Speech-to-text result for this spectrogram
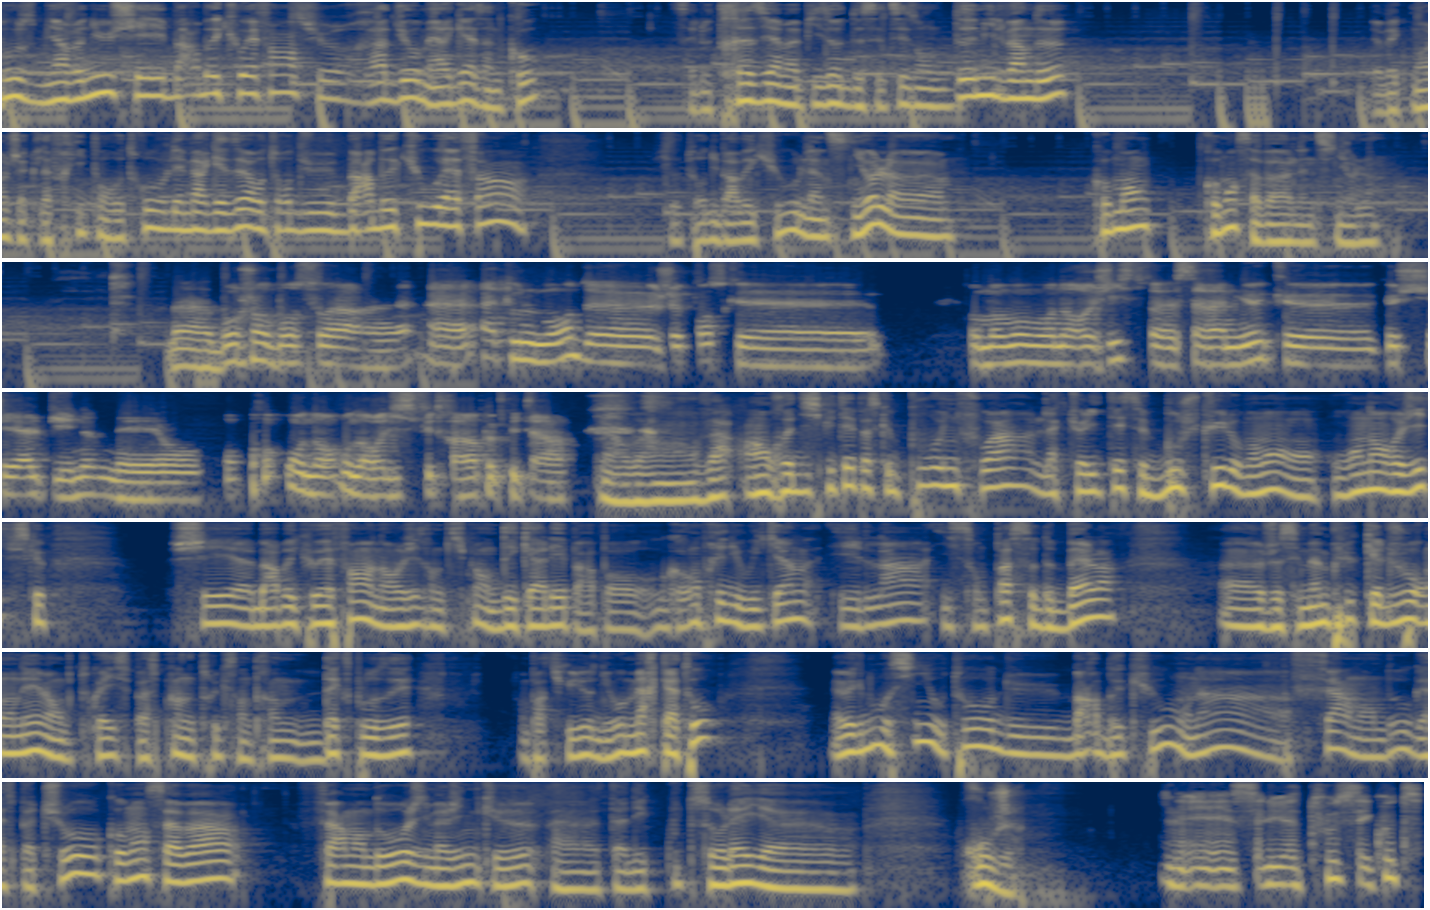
bienvenue chez Barbecue F1 sur Radio Merguez Co. C'est le 13e épisode de cette saison 2022. Et avec moi, Jacques Lafritte, on retrouve les merguezers autour du barbecue F1. Puis autour du barbecue, Lance Niol. euh, comment, ça va, Lance Niol Ben, bonjour, bonsoir euh, à, à tout le monde. Euh, je pense que au moment où on enregistre, euh, ça va mieux que, chez Alpine, mais on, en, rediscutera un peu plus tard. Et on, va, en rediscuter parce que pour une fois, l'actualité se bouscule au moment où on enregistre, puisque chez euh, Barbecue F1, on enregistre un petit peu en décalé par rapport au Grand Prix du week-end. Et là, il s'en passe de belles. Euh, je sais même plus quel jour on est, mais en tout cas, il se passe plein de trucs, c'est en train d'exploser, en particulier au niveau mercato. Avec nous aussi, autour du barbecue, on a Fernando Gaspacho. Comment ça va, Fernando? J'imagine que tu as des coups de soleil euh, rouges. Et salut à tous. Écoute,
